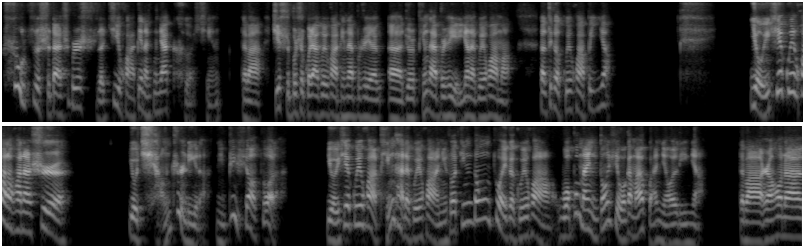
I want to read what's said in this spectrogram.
数字时代是不是使得计划变得更加可行，对吧？即使不是国家规划平台，不是也呃，就是平台不是也一样的规划吗？那这个规划不一样。有一些规划的话呢，是有强制力的，你必须要做的。有一些规划平台的规划，你说叮咚做一个规划，我不买你东西，我干嘛要管你？我理你啊，对吧？然后呢，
